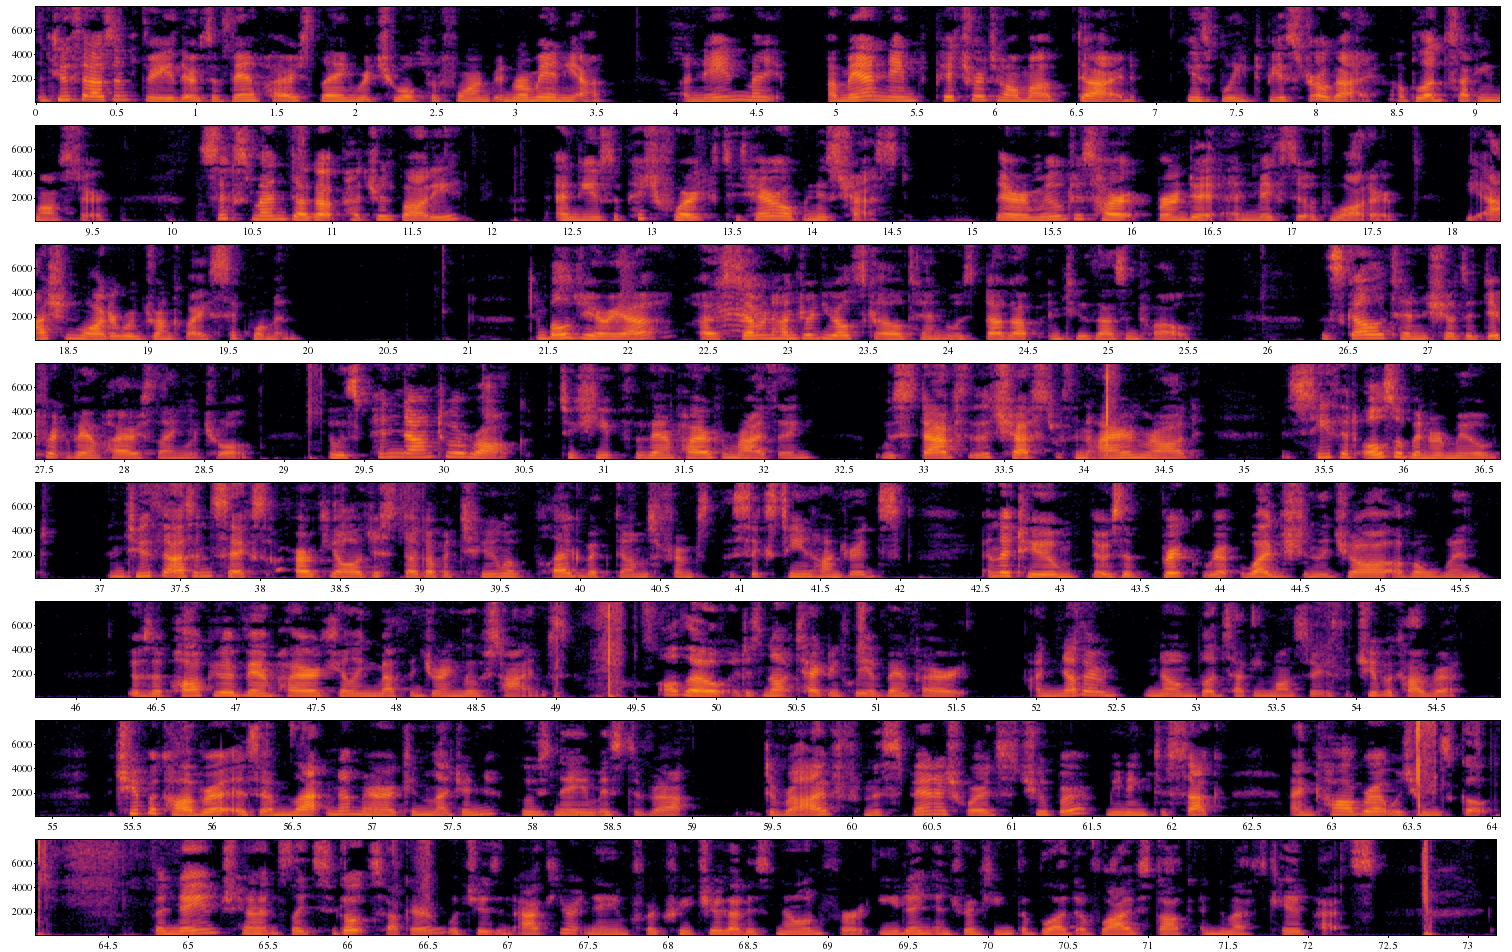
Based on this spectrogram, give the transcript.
In 2003, there was a vampire slaying ritual performed in Romania. A, name, a man named Petra Toma died. He is believed to be a Strigoi, a blood-sucking monster. Six men dug up Petra's body and used a pitchfork to tear open his chest. They removed his heart, burned it, and mixed it with water. The ash and water were drunk by a sick woman. In Bulgaria, a 700 year old skeleton was dug up in 2012. The skeleton shows a different vampire slaying ritual. It was pinned down to a rock to keep the vampire from rising. It was stabbed through the chest with an iron rod. Its teeth had also been removed. In 2006, archaeologists dug up a tomb of plague victims from the 1600s. In the tomb, there was a brick wedged in the jaw of a woman. It was a popular vampire killing method during those times. Although it is not technically a vampire, another known blood sucking monster is the chupacabra. The chupacabra is a Latin American legend whose name is deri- derived from the Spanish words chupar, meaning to suck, and cabra, which means goat. The name translates to goat sucker, which is an accurate name for a creature that is known for eating and drinking the blood of livestock and domesticated pets.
